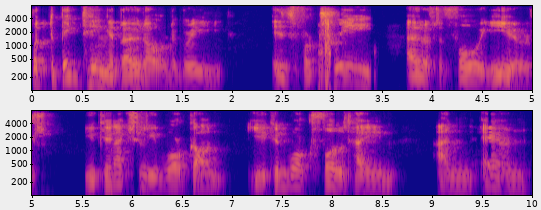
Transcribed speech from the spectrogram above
But the big thing about our degree is for three out of the four years, you can actually work on, you can work full time and earn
